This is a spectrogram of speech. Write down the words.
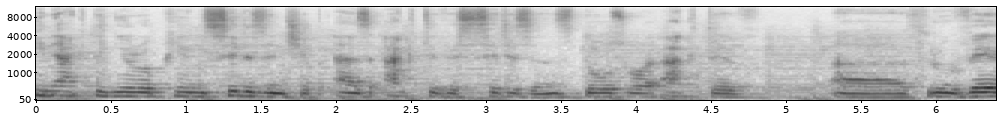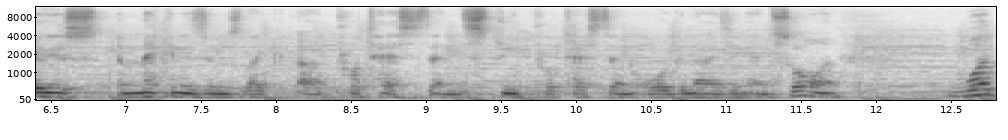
enacting European citizenship as activist citizens, those who are active uh, through various mechanisms like uh, protests and street protests and organizing and so on, what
